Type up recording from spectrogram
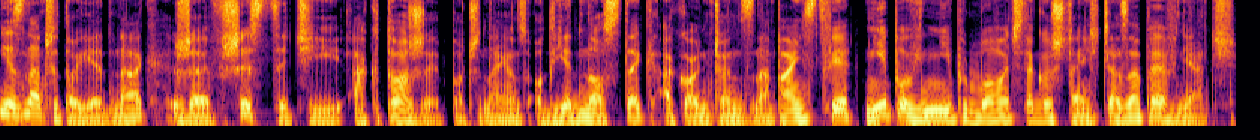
Nie znaczy to jednak, że wszyscy ci aktorzy, poczynając od jednostek, a kończąc na państwie, nie powinni próbować tego szczęścia zapewniać.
